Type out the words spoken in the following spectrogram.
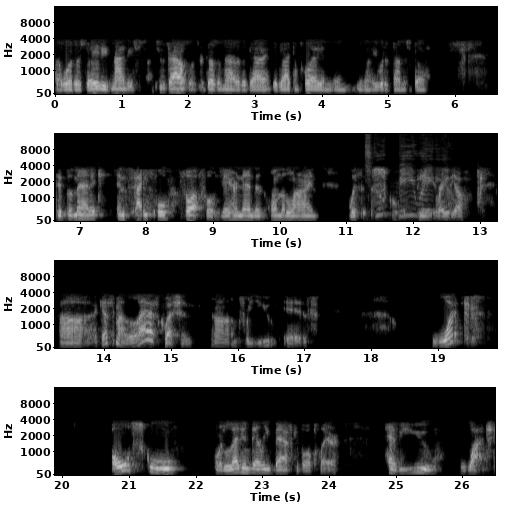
uh, whether it's the 80s, 90s, 2000s, it doesn't matter. The guy, the guy can play, and, and you know he would have done his thing. Diplomatic, insightful, thoughtful. Jay Hernandez on the line with Scoop B Radio. Radio. Uh, I guess my last question um, for you is, what old school or legendary basketball player have you watched?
